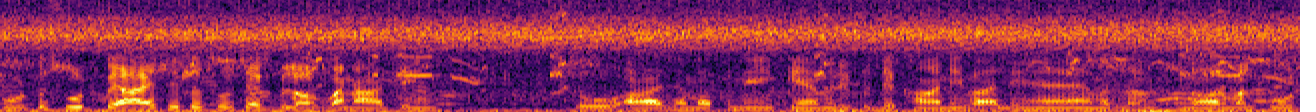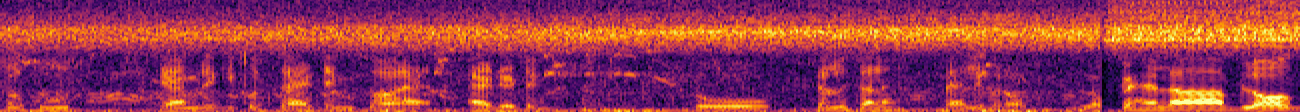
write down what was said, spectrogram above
फ़ोटोशूट पे आए थे तो सोचा एक ब्लॉग बनाते हैं। तो आज हम अपने कैमरे को दिखाने वाले हैं मतलब नॉर्मल फ़ोटो शूट कैमरे की कुछ सेटिंग्स और एडिटिंग तो चलो चलें, पहले ब्लॉग ब्लॉग, पहला ब्लॉग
